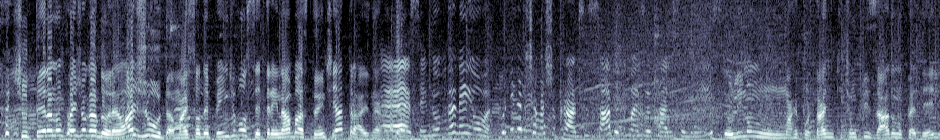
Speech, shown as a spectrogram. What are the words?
Chuteira não faz jogador, ela ajuda, mas só depende de você treinar bastante e ir atrás, né? É, sem dúvida nenhuma. Por que, que ele tinha machucado? Você sabe mais detalhes sobre isso? Eu li numa reportagem que tinham pisado no pé dele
